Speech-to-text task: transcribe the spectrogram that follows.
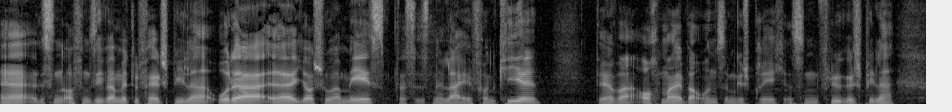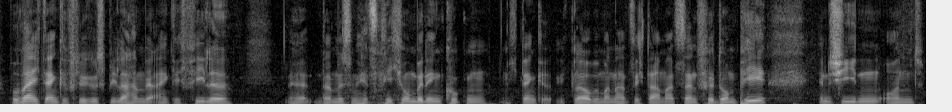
Äh, ist ein offensiver Mittelfeldspieler. Oder äh, Joshua Mees, das ist eine Laie von Kiel. Der war auch mal bei uns im Gespräch, ist ein Flügelspieler. Wobei ich denke, Flügelspieler haben wir eigentlich viele. Äh, da müssen wir jetzt nicht unbedingt gucken. Ich denke, ich glaube, man hat sich damals dann für Dompe entschieden und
